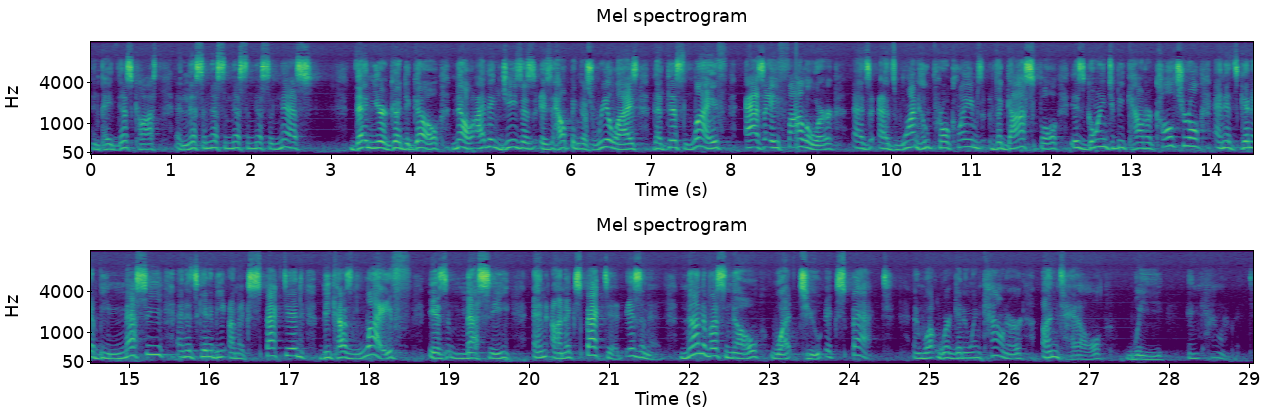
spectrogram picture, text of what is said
and paid this cost and this and this and this and this and this, then you're good to go. No, I think Jesus is helping us realize that this life as a follower, as, as one who proclaims the gospel, is going to be countercultural and it's going to be messy and it's going to be unexpected because life is messy and unexpected, isn't it? None of us know what to expect and what we're going to encounter until we encounter it.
